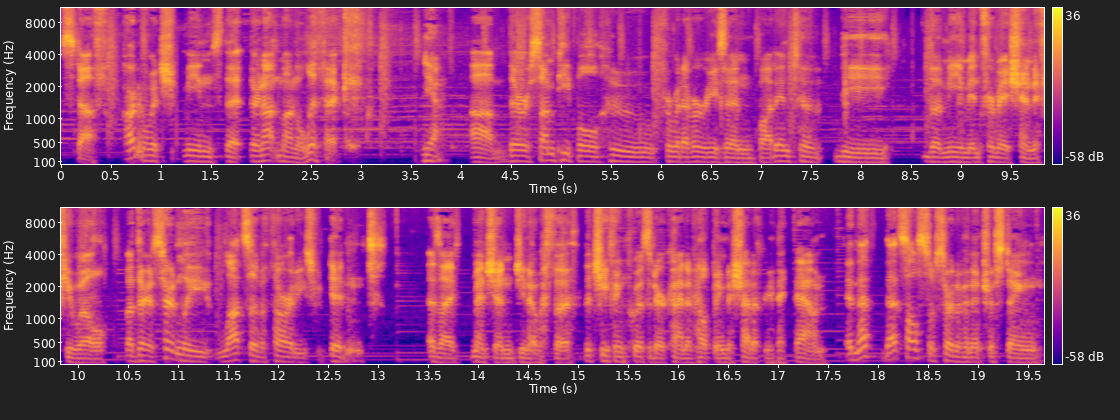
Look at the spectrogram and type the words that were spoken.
stuff, part of which means that they're not monolithic. Yeah. Um, there are some people who, for whatever reason, bought into the the meme information, if you will, but there's certainly lots of authorities who didn't as I mentioned, you know, with the, the chief inquisitor kind of helping to shut everything down. And that that's also sort of an interesting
